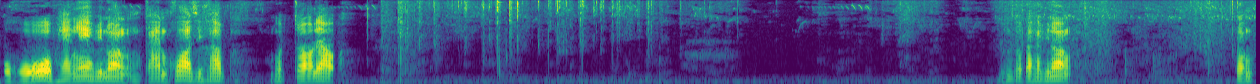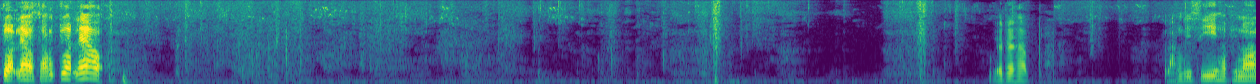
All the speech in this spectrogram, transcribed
โอ้โห แผงแง่พี่น้อง การข้อสิครับ หมดเจาะแล้ว ดึงเข้าไปครับพี่น้อง สองจวดแล้วสองจวดแล้ว เดี๋ยวเด้อครับ หลังที่ซีครับพี่น้อง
